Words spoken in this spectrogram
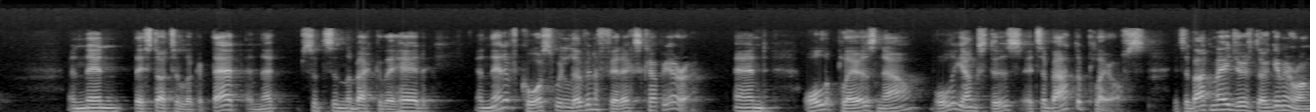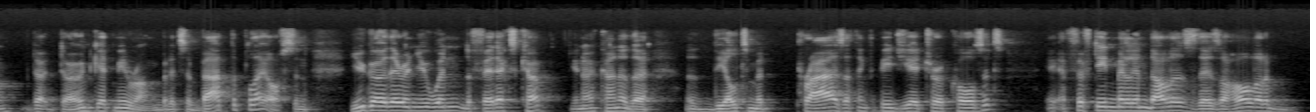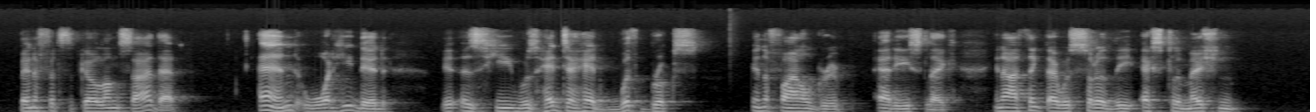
And then they start to look at that, and that sits in the back of their head. And then, of course, we live in a FedEx Cup era. And all the players now, all the youngsters, it's about the playoffs. It's about majors. Don't get me wrong. Don't get me wrong. But it's about the playoffs. And you go there and you win the FedEx Cup. You know, kind of the the ultimate prize. I think the PGA Tour calls it. Eh, fifteen million dollars. There's a whole lot of benefits that go alongside that. And what he did is he was head to head with Brooks in the final group at East Lake you know, I think that was sort of the exclamation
